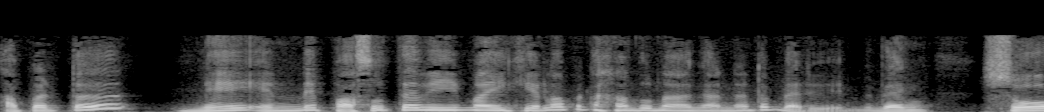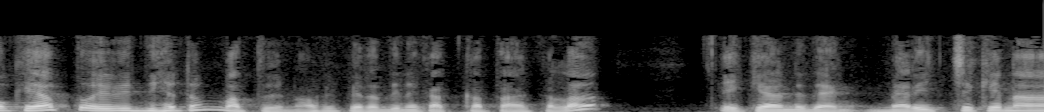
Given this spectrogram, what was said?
අපට මේ එන්නේ පසුතැවීමයි කියලා අපට හඳුනා ගන්නට බැරි වෙන්නේ. දැන් ශෝකයත් ওই විදිහටම මතුවෙනවා. අපි පෙර දිනකත් කතා කළා ඒ කියන්නේ දැන් මැරිච්ච කෙනා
